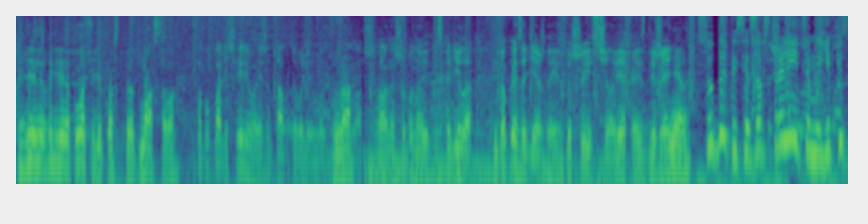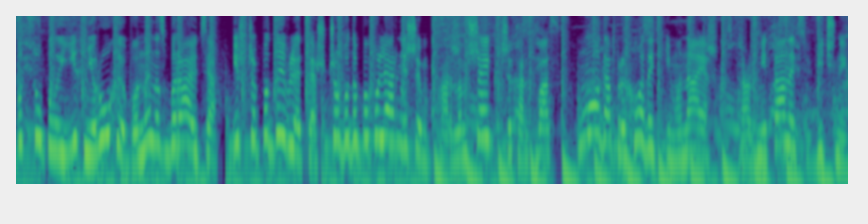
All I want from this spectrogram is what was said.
Ходили, ходили на площади просто вот массово. Покупали ширево и затаптывали его. Да. Главное, чтобы оно исходило не только из одежды, а из души, из человека, из движения. Нет, Судитися з австралійцями, які поцупили їхні рухи, вони не збираються. І ще подивляться, що буде популярнішим: Гарлем Шейк чи хардбас. Мода приходить і минає. Справжній танець вічний.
